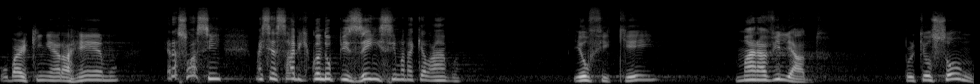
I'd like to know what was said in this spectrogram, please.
o barquinho era remo. Era só assim. Mas você sabe que quando eu pisei em cima daquela água, eu fiquei maravilhado. Porque eu sou um,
